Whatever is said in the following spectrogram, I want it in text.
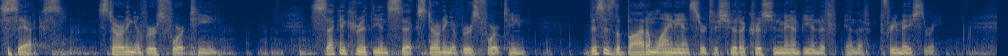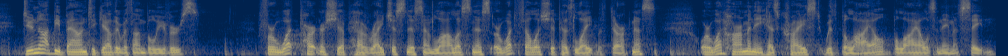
6, starting at verse 14. 2 Corinthians 6, starting at verse 14. This is the bottom line answer to should a Christian man be in the, in the Freemasonry. Do not be bound together with unbelievers. For what partnership have righteousness and lawlessness, or what fellowship has light with darkness? Or what harmony has Christ with Belial? Belial is the name of Satan.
